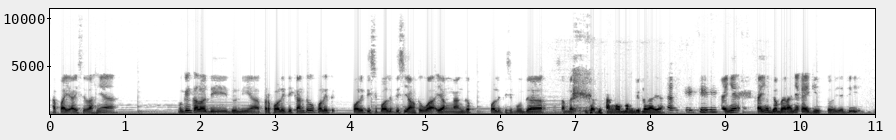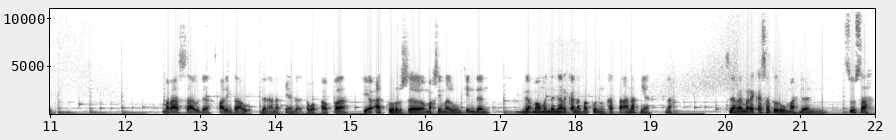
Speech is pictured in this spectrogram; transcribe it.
apa ya istilahnya mungkin kalau di dunia perpolitikan tuh politik politisi-politisi yang tua yang nganggep politisi muda sampai nggak bisa ngomong gitu lah ya Oke oke. kayaknya kayaknya gambarannya kayak gitu jadi merasa udah paling tahu dan anaknya nggak tahu apa-apa dia atur semaksimal mungkin dan nggak mau mendengarkan apa pun kata anaknya nah sedangkan mereka satu rumah dan susah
